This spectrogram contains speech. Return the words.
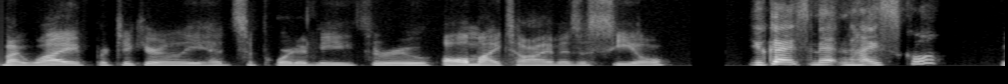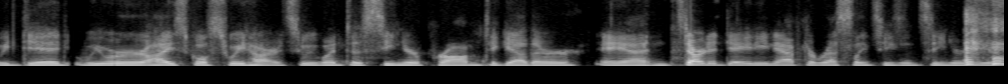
My wife, particularly, had supported me through all my time as a SEAL. You guys met in high school? We did. We were high school sweethearts. We went to senior prom together and started dating after wrestling season senior year.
